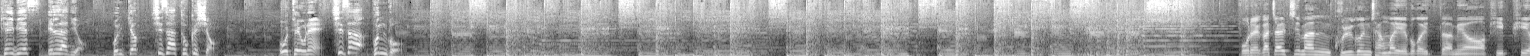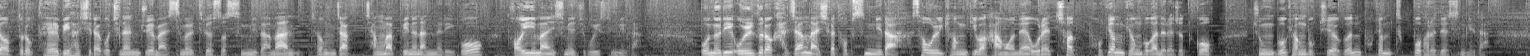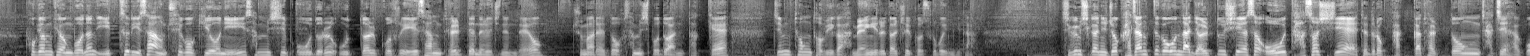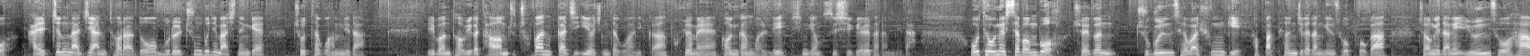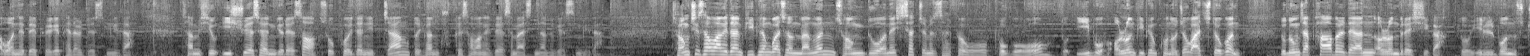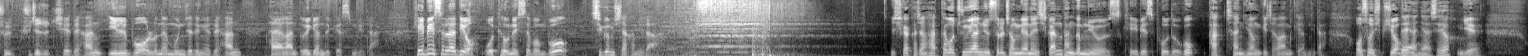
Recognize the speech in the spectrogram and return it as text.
KBS 1라디오 본격 시사 토크쇼 오태훈의 시사본부 올해가 짧지만 굵은 장마 예보가 있다며 비 피해 없도록 대비하시라고 지난주에 말씀을 드렸었습니다만 정작 장맛비는 안 내리고 더위만 심해지고 있습니다. 오늘이 올 들어 가장 날씨가 덥습니다. 서울, 경기와 강원에 올해 첫 폭염 경보가 내려졌고 중부, 경북 지역은 폭염특보 발효됐습니다. 폭염 경보는 이틀 이상 최고 기온이 35도를 웃돌 것으로 예상될 때 내려지는데요. 주말에도 35도 안팎의 찜통 더위가 맹위를 떨칠 것으로 보입니다. 지금 시간이죠. 가장 뜨거운 낮 12시에서 오후 5시에 되도록 바깥 활동 자제하고 갈증 나지 않더라도 물을 충분히 마시는 게 좋다고 합니다. 이번 더위가 다음 주 초반까지 이어진다고 하니까 폭염에 건강관리 신경 쓰시길 바랍니다. 오태훈의 시사본부 최근 죽은 새와 흉기 협박 편지가 담긴 소포가 정의당의 윤소하 원내대표에게 배달됐습니다. 잠시 후 이슈에서 연결해서 소포에 대한 입장 또 현 국회 상황에 대해서 말씀 나누겠습니다. 정치 상황에 대한 비평과 전망은 정두원의 시사점에서 살펴보고 또 2부 언론 비평 코너죠. 와치독은 노동자 파업을 대한 언론들의 시각 또 일본 수출 규제 조치에 대한 일부 언론의 문제 등에 대한 다양한 의견 듣겠습니다. KBS 라디오 오태훈의 시사본부 지금 시작합니다. 이 시각 가장 핫하고 중요한 뉴스를 정리하는 시간 방금 뉴스 KBS 보도국 박찬형 기자와 함께합니다. 어서 오십시오. 네, 안녕하세요. 예.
